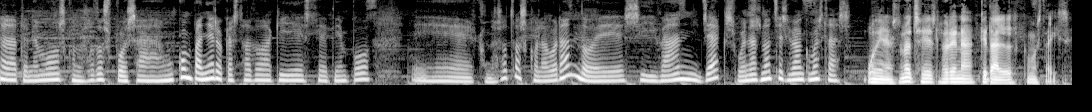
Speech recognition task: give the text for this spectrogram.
Ahora tenemos con nosotros pues a un compañero que ha estado aquí este tiempo eh, con nosotros colaborando. Es Iván Jax. Buenas noches, Iván, ¿cómo estás? Buenas noches, Lorena. ¿Qué tal? ¿Cómo estáis?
